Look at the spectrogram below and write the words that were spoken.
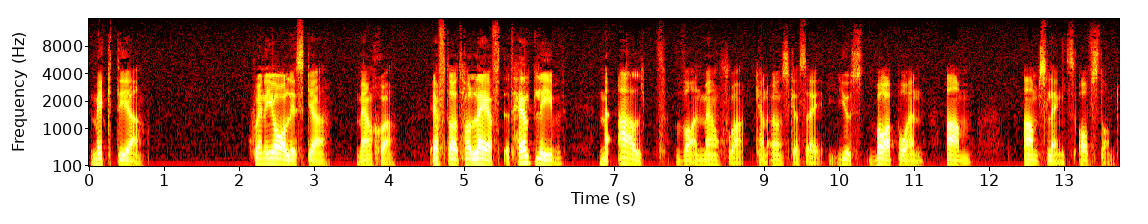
mäktiga, genialiska människa efter att ha levt ett helt liv med allt vad en människa kan önska sig just bara på en arm, armslängds avstånd.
